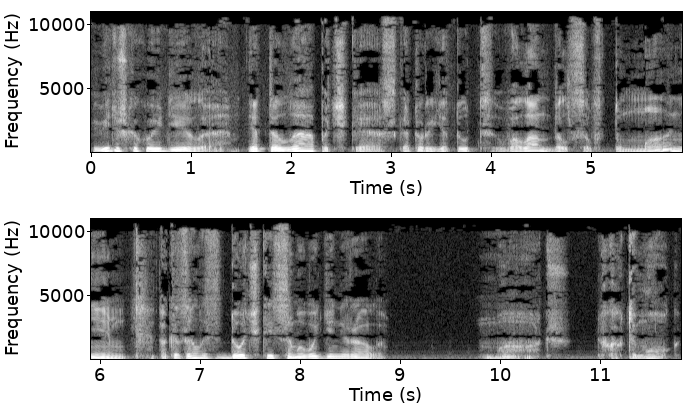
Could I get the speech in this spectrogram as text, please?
Видишь, какое дело. Эта лапочка, с которой я тут валандался в тумане, оказалась дочкой самого генерала. Мадж, да как ты мог?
